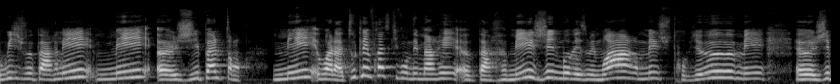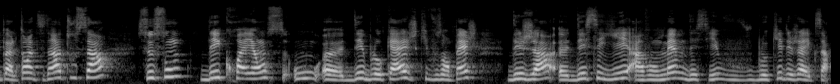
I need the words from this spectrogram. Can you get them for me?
oui je veux parler mais j'ai pas le temps. Mais voilà, toutes les phrases qui vont démarrer par mais, j'ai une mauvaise mémoire, mais je suis trop vieux, mais j'ai pas le temps, etc. Tout ça, ce sont des croyances ou des blocages qui vous empêchent déjà d'essayer, avant même d'essayer, vous vous bloquez déjà avec ça.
